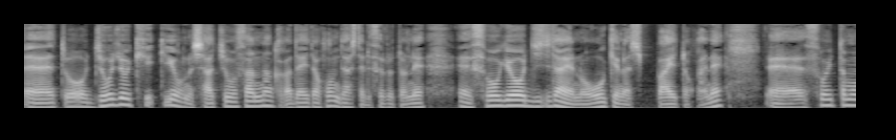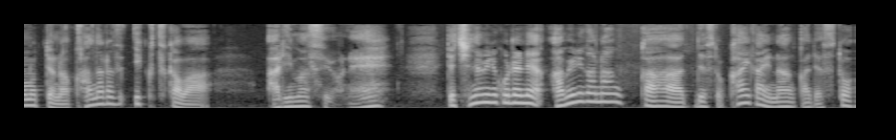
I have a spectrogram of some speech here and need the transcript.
えーと、上場企業の社長さんなんかが大体本出したりするとね、えー、創業時代の大きな失敗とかね、えー、そういったものっていうのは必ずいくつかはありますよね。でちなみにこれねアメリカなんかですと海外なんかですと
